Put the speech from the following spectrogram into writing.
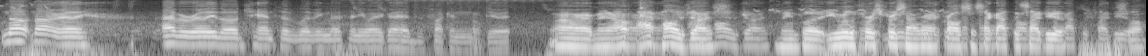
No, not really. I have a really low chance of living this anyway. Go ahead, just fucking oh. do it. All right, man. I, I apologize. I mean, but you were the first person I ran across since I got this idea. So,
